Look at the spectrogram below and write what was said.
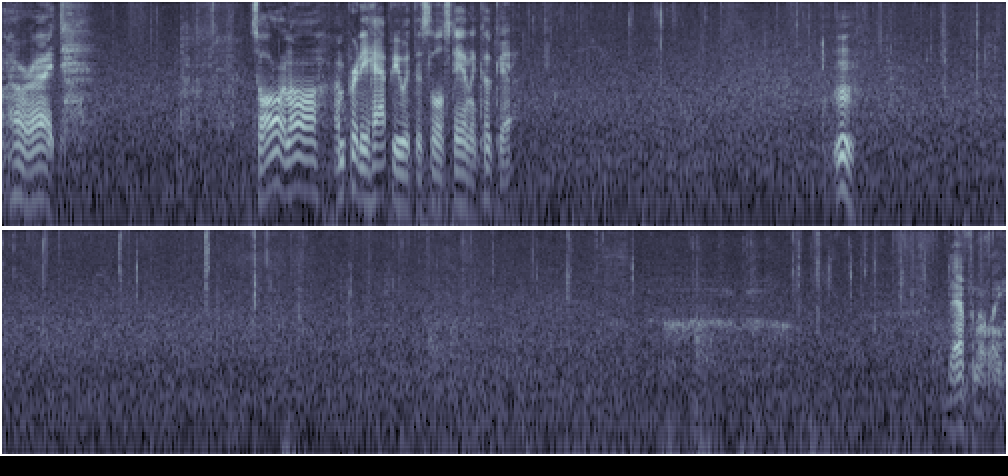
All right. So all in all, I'm pretty happy with this little Stanley cook kit. Mmm. Definitely.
